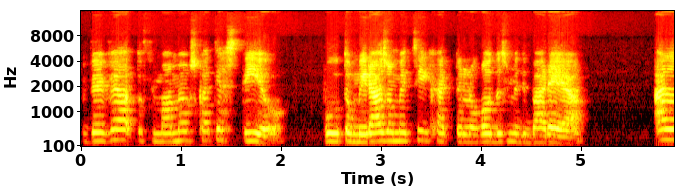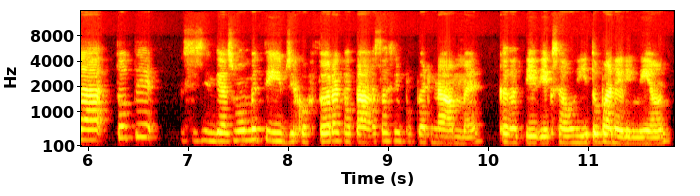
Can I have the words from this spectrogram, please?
βέβαια, το θυμάμαι ως κάτι αστείο, που το μοιράζομαι έτσι χαριτολογώντας με την παρέα. Αλλά τότε, σε συνδυασμό με την ψυχοφθόρα κατάσταση που περνάμε κατά τη διεξαγωγή των Πανελληνίων,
